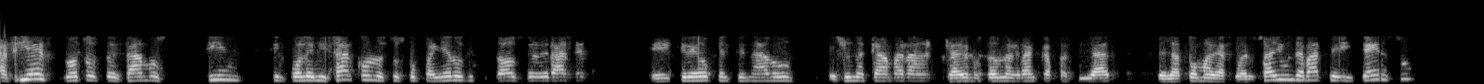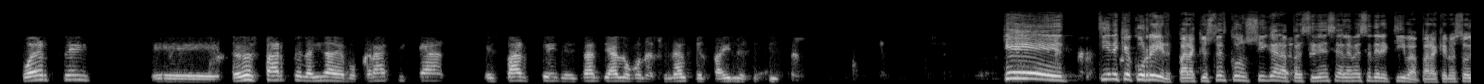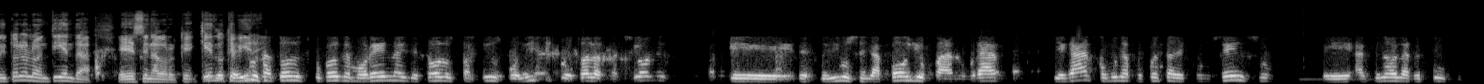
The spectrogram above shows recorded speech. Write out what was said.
Así es, nosotros pensamos, sin, sin polemizar con nuestros compañeros diputados federales, eh, creo que el Senado es una Cámara que ha demostrado una gran capacidad de la toma de acuerdos. Hay un debate intenso fuerte, eh, pero es parte de la vida democrática, es parte del gran diálogo nacional que el país necesita. ¿Qué tiene que ocurrir para que usted consiga la presidencia de la mesa directiva, para que nuestro auditorio lo entienda, eh, senador? ¿Qué, es lo que viene? a todos los compañeros de Morena y de todos los partidos políticos, de todas las fracciones, que les pedimos el apoyo para lograr llegar como una propuesta de consenso eh, al Senado de la República.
